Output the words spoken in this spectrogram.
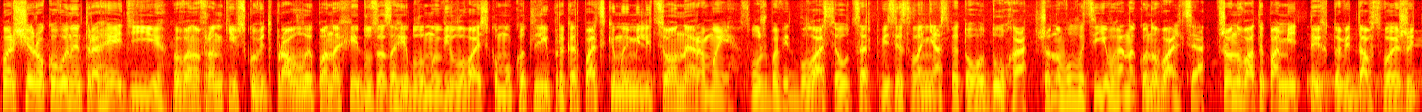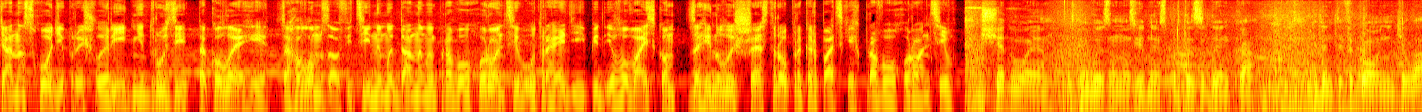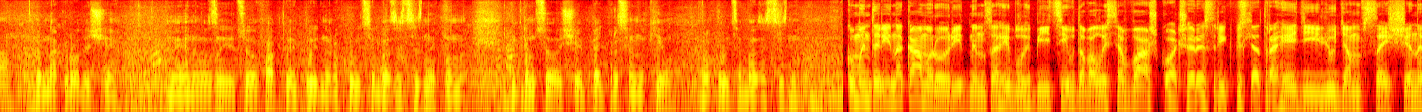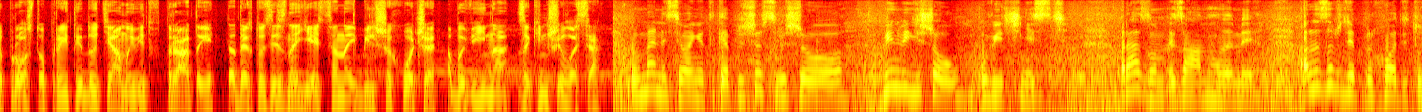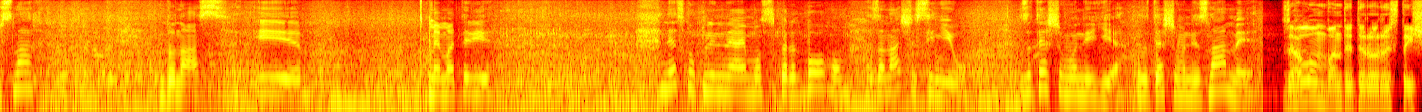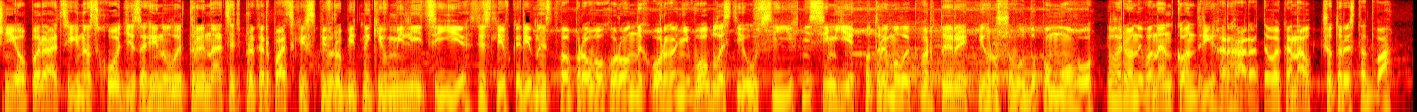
Перші роковини трагедії в Івано-Франківську відправили панахиду за загиблими в Іловайському котлі прикарпатськими міліціонерами. Служба відбулася у церкві зіслання Святого Духа, що на вулиці Євгена Коновальця. Вшанувати пам'ять тих, хто віддав своє життя на сході, прийшли рідні, друзі та колеги. Загалом, за офіційними даними правоохоронців, у трагедії під Іловайськом загинули шестеро прикарпатських правоохоронців. Ще двоє визнано згідно експертизи ДНК ідентифіковані тіла, однак родичі е, не визнають цього факту, відповідно рахуються безвісті зниклими. І крім цього, ще п'ять працівників рахуються безвісті зниклими. Коментарі на камеру рідним загиблих бійців давалися важко. Через рік після трагедії людям все ще не просто прийти до тями від втрати. Та дехто зізнається, найбільше хоче, аби війна закінчилася. У мене сьогодні таке причувство, що він відійшов у вічність разом із ангелами, але завжди приходить у снах до нас. І ми, матері, низько вклоняємося перед Богом за наших синів, за те, що вони є, за те, що вони з нами. Загалом в антитерористичній операції на сході загинули 13 прикарпатських співробітників міліції. Зі слів керівництва правоохоронних органів області, усі їхні сім'ї отримали квартири і грошову допомогу. Іларіон Іваненко, Андрій Гаргара, телеканал 402.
